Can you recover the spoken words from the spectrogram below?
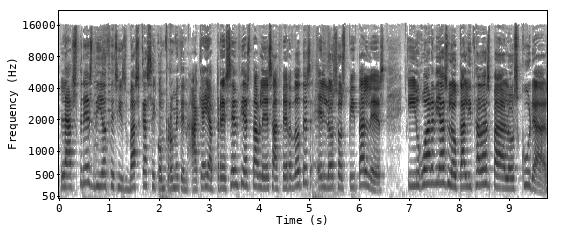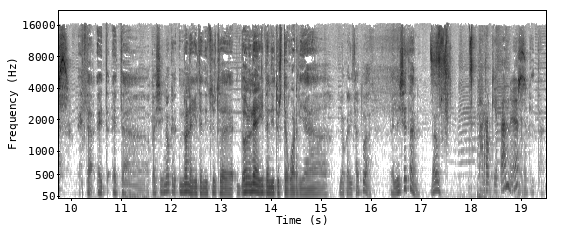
Las tres diócesis vascas se comprometen a que haya presencia estable de sacerdotes en los hospitales y guardias localizadas para los curas. Eta, eta, eta paisik nok, non egiten dituzte, non egiten dituzte guardia lokalizatuak? Elizetan? Dauz? Parrokietan, ez? Parrokietan.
